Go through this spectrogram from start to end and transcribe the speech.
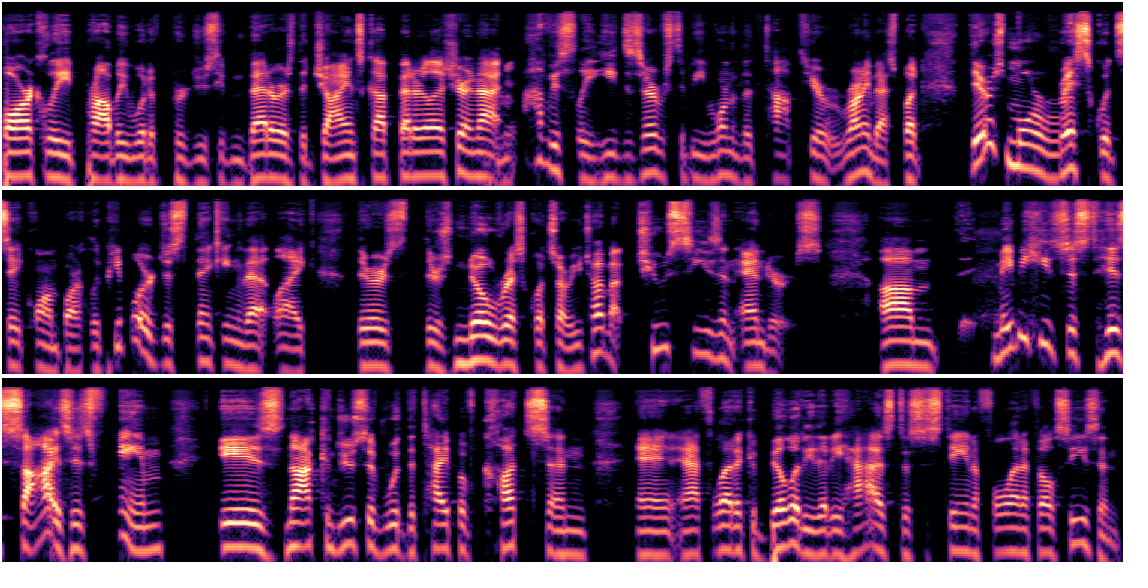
Barkley probably would have produced even better as the Giants got better last year. And that, mm-hmm. obviously, he deserves to be one of the top tier running backs. But there's more risk with Saquon Barkley. People are just thinking that like there's there's no risk whatsoever. You're talking about two season enders. Um, maybe he's just his size, his fame is not conducive with the type of cuts and and athletic ability that he has to sustain a full NFL season.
